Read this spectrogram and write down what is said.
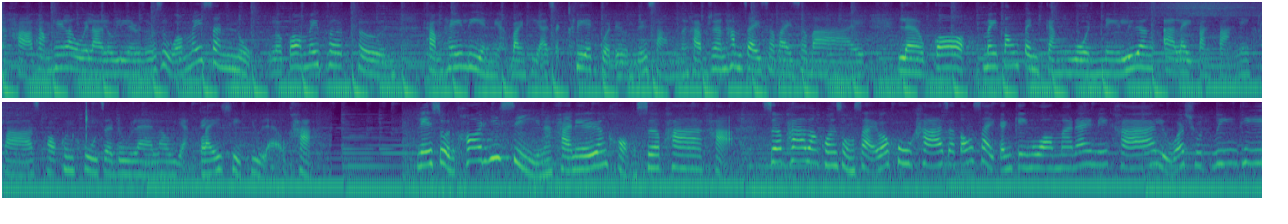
นะคะทำให้เราเวลาเราเรียนเราจะรู้สึกว่าไม่สนุกแล้วก็ไม่เพลิดเพลินทำให้เรียนเนี่ยบางทีอาจจะเครียดกว่าเดิมด้วยซ้ำนะคะเพราะฉะนั้นทำใจสบายๆแล้วก็ไม่ต้องเป็นกังวลในเรื่องอะไรต่างๆ ในคลาสเพราะคุณครูจะดูแลเราอย่างใกล้ชิดอยู่แล้วค่ะในส่วนข้อทีสี่4 นะคะ ในเรื่องของเสื้อผ้าค่ะ เสื้อผ้าบางคนสงสัยว่าครูคะจะต้องใส่กางเกงวอร์มมาได้ไหมคะ หรือว่าชุดวิ่งที่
